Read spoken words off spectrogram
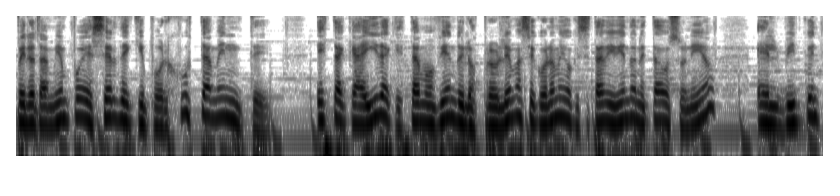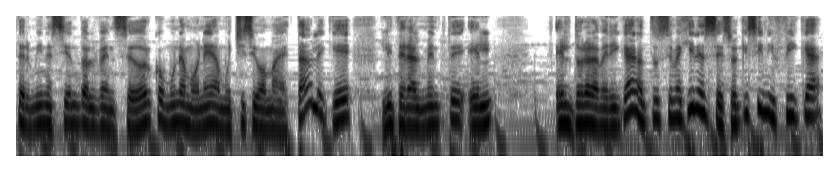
pero también puede ser de que por justamente esta caída que estamos viendo y los problemas económicos que se están viviendo en Estados Unidos, el Bitcoin termine siendo el vencedor como una moneda muchísimo más estable que literalmente el el dólar americano. Entonces imagínense eso. ¿Qué significa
